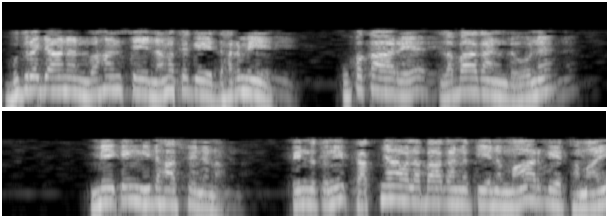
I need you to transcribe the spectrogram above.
බුදුරජාණන් වහන්සේ නමකගේ ධර්මයේ උපකාරය ලබා ගන්න ඕන මේකෙන් නිදහස් වෙන්න නම්. පින්නතුනි ප්‍රඥාව ලබා ගන්න තියෙන මාර්ගය තමයි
